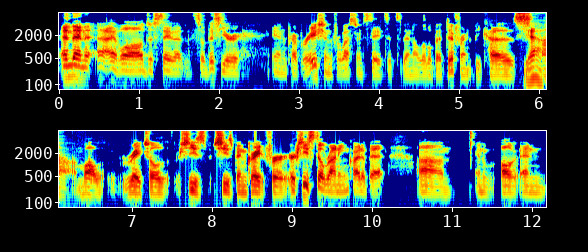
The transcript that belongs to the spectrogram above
and then I, well, I'll just say that so this year in preparation for Western States, it's been a little bit different because yeah. um, while Rachel, she's she's been great for, or she's still running quite a bit, um, and all and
